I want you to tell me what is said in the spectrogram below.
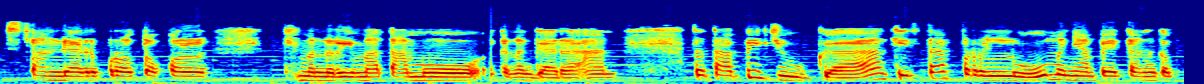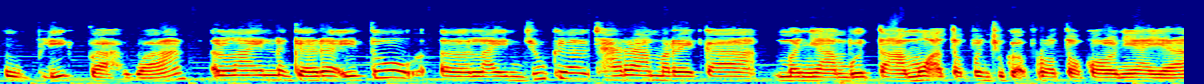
standar protokol menerima tamu kenegaraan. Tetapi juga kita perlu menyampaikan ke publik bahwa lain negara itu itu uh, lain juga cara mereka menyambut tamu ataupun juga protokolnya ya.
